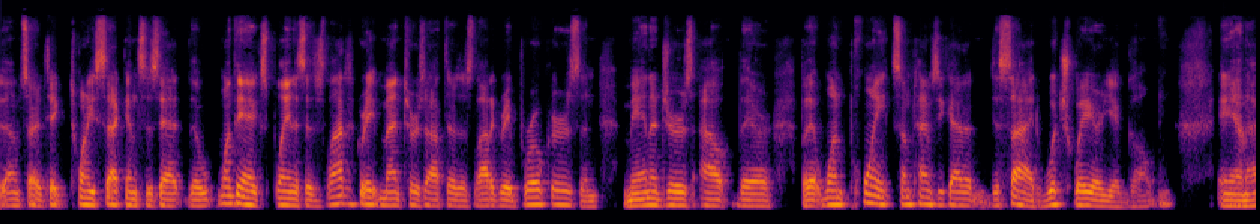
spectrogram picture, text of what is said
I'm sorry to take 20 seconds is that the one thing I explain is there's a lot of great mentors out there. There's a lot of great brokers and managers out there. But at one point, sometimes you got to decide which way are you going. And I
